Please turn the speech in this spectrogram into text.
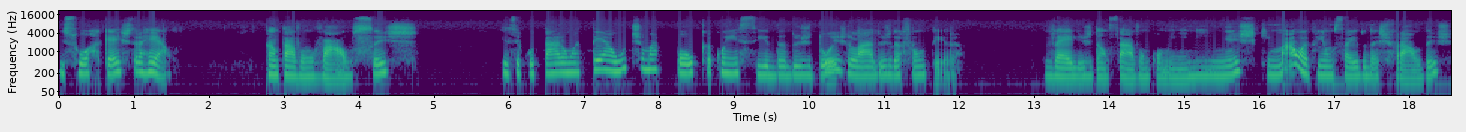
e sua orquestra real. Cantavam valsas, executaram até a última polca conhecida dos dois lados da fronteira. Velhos dançavam com menininhas que mal haviam saído das fraldas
